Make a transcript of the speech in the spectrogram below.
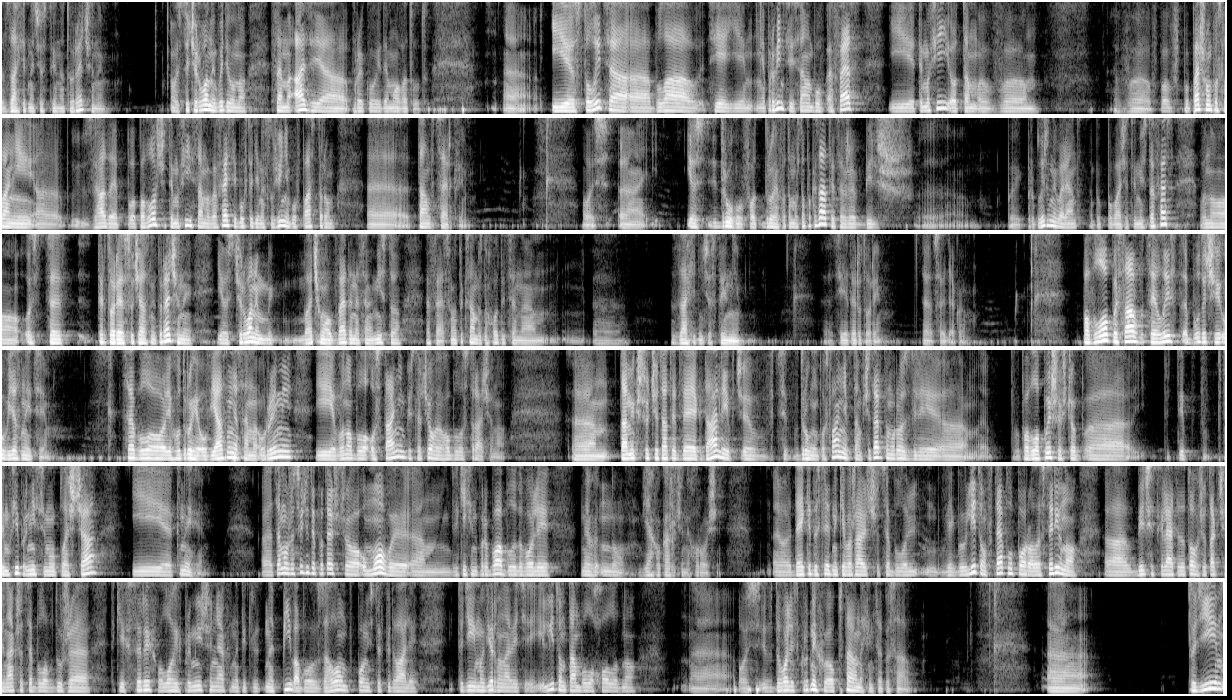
західна частина Туреччини. Ось це червоне виділено саме Азія, про яку йде мова тут. Е, І столиця е, була цієї провінції, саме був Ефес і Тимофій, от там в, в, в, першому посланні е, згадує Павло, що Тимофій саме в Ефесі був тоді на служінні, був пастором там в церкві. Ось. І ось другу друге фото можна показати, це вже більш приближений варіант, аби побачити місто Ефес. Воно ось це територія сучасної Туреччини, і ось червоним ми бачимо обведене саме місто Ефес. Воно так само знаходиться на е, західній частині е, цієї території. Е, Все, дякую. Павло писав цей лист, будучи у в'язниці. Це було його друге ув'язнення саме у Римі, і воно було останнім, після чого його було страчено. Ем, Там, якщо читати де як далі, в, другому посланні, там в четвертому розділі ем, Павло пише, щоб е, Тимофій приніс йому плаща і книги. Е, Це може свідчити про те, що умови, ем, в яких він перебував, були доволі, ну, м'яко кажучи, нехороші. Е, Деякі дослідники вважають, що це було якби літом, в теплу пору, але все рівно більшість схиляється до того, що так чи інакше це було в дуже таких сирих, вологих приміщеннях, на під- на пів або загалом повністю в підвалі. Тоді, ймовірно, навіть і літом там було холодно. Е, Ось в доволі скрутних обставинах він це писав. Е, Тоді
